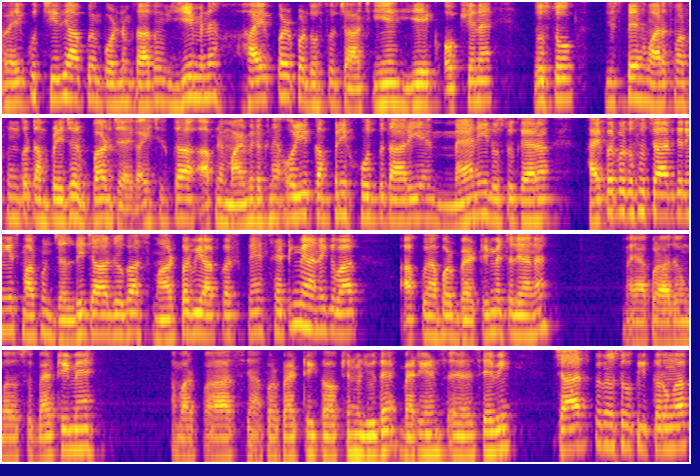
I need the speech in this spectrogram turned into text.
मैं कुछ चीज़ें आपको इंपॉर्टेंट बता दूँ। ये मैंने हाइपर पर दोस्तों चार्ज किए हैं। ये एक ऑप्शन है। दोस्तों जिसपे हमारा स्मार्टफ़ोन का टेम्परेचर बढ़ जाएगा। इस चीज़ का आपने माइंड में रखना है। और ये कंपनी खुद बता रही है। मैं नहीं दोस्तों कह रहा। हाइपर पर दोस्तों चार्ज करेंगे। स्मार्टफ़ोन जल्दी चार्ज होगा। स्मार्ट पर भी आप कर सकते हैं। सेटिंग में आने के बाद आपको यहाँ पर बैटरी में चले आना है। मैं यहाँ पर आ जाऊँगा दोस्तों बैटरी में। हमारे पास यहाँ पर बैटरी का ऑप्शन मौजूद है। बैटरी एंड सेविंग चार्ज पर मैं उसको क्लिक करूँगा।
